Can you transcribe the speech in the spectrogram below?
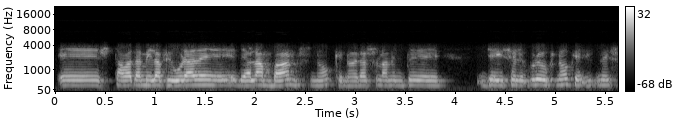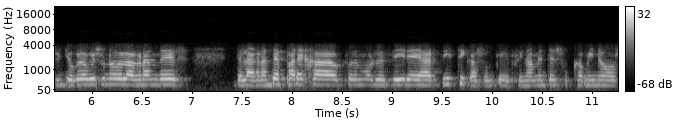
eh, estaba también la figura de, Alan Vance, ¿no? Que no era solamente James. Brooks, ¿no? Que yo creo que es uno de las grandes de las grandes parejas, podemos decir, eh, artísticas, aunque finalmente sus caminos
